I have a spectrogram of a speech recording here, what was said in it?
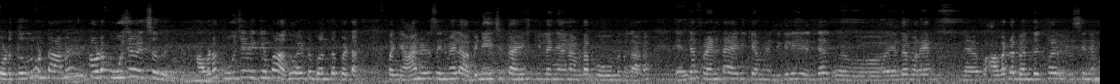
കൊടുത്തത് കൊണ്ടാണ് അവിടെ പൂജ വെച്ചത്. അവിടെ പൂജ വെക്കുമ്പോൾ അതുമായിട്ട് ബന്ധപ്പെട്ട അപ്പം ഞാനൊരു സിനിമയിൽ അഭിനയിച്ചിട്ടായിരിക്കില്ല ഞാൻ അവിടെ പോകുന്നത്. കാരണം എന്റെ ഫ്രണ്ട് ആയിരിക്കാം അല്ലെങ്കിൽ എന്റെ എന്താ പറയുക അവരുടെ ബന്ധുക്കൾ സിനിമ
